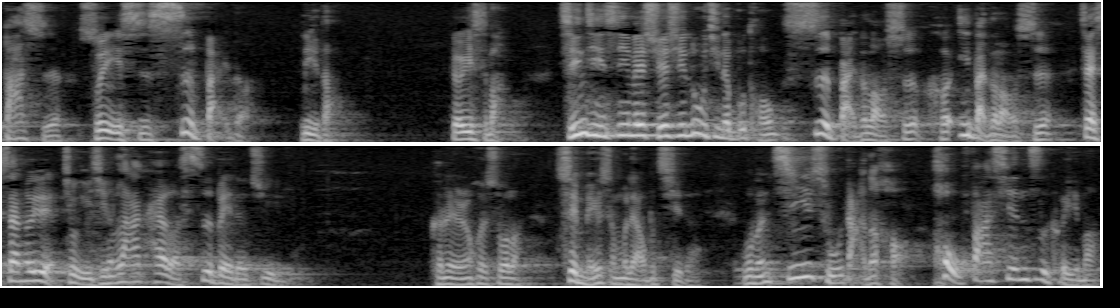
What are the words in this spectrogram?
八十，所以是四百的力道，有意思吧？仅仅是因为学习路径的不同，四百的老师和一百的老师在三个月就已经拉开了四倍的距离。可能有人会说了，这没什么了不起的。我们基础打得好，后发先至可以吗？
